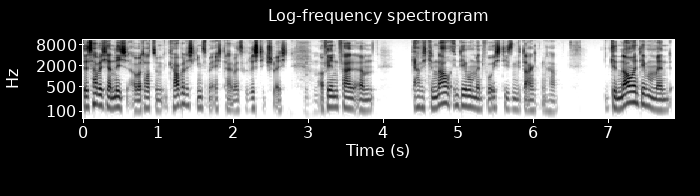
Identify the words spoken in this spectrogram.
Das habe ich ja nicht, aber trotzdem, körperlich ging es mir echt teilweise richtig schlecht. Mhm. Auf jeden Fall ähm, habe ich genau in dem Moment, wo ich diesen Gedanken habe, genau in dem Moment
